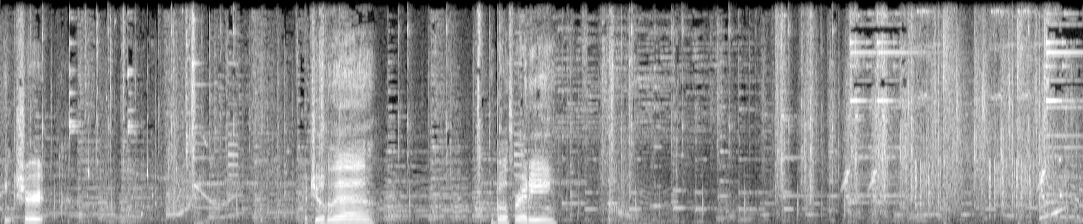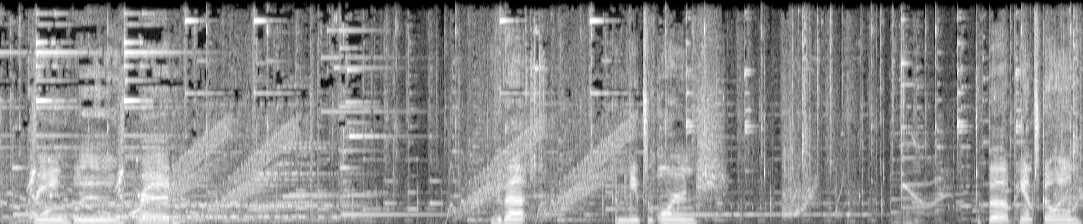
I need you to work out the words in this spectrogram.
Pink shirt. Put you over there. You're both ready. Green, blue, red. Do that. Gonna need some orange. Get the pants going.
